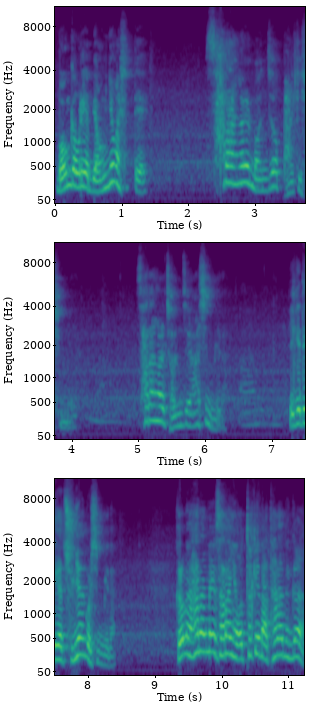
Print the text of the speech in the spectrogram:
뭔가 우리가 명령하실 때 사랑을 먼저 밝히십니다. 사랑을 전제하십니다. 이게 되게 중요한 것입니다. 그러면 하나님의 사랑이 어떻게 나타나는가?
